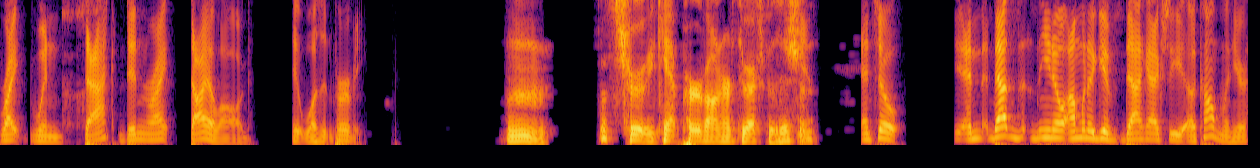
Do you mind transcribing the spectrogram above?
write, when Dak didn't write dialogue, it wasn't pervy. Hmm. That's true. He can't perv on her through exposition. And so, and that, you know, I'm going to give Dak actually a compliment here.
